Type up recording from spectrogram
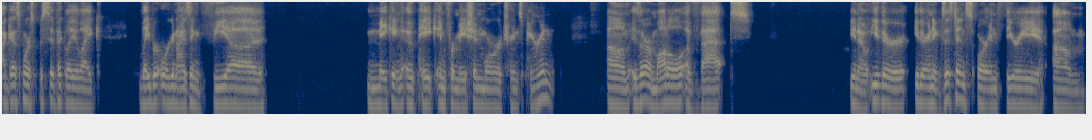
I guess more specifically like labor organizing via making opaque information more transparent. Um, is there a model of that? You know, either either in existence or in theory um,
